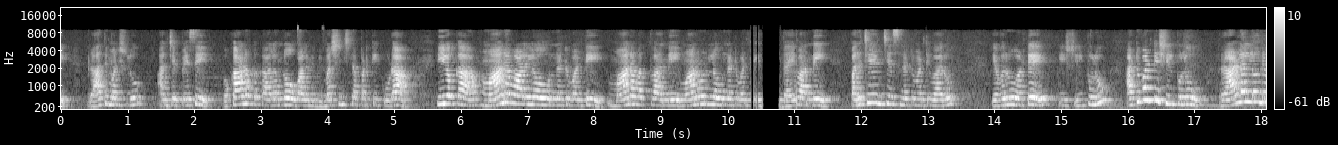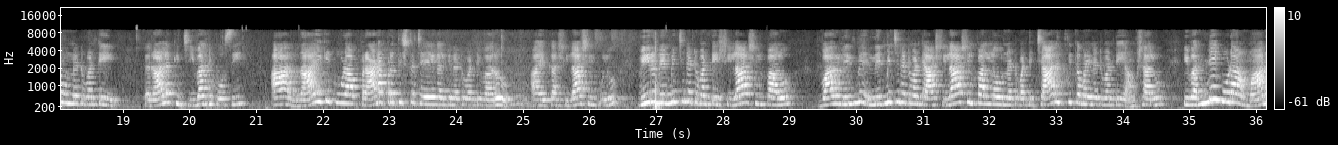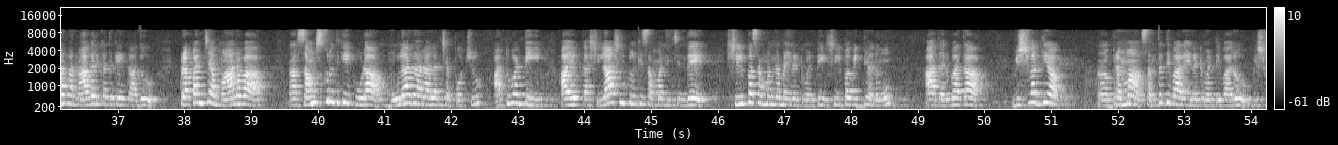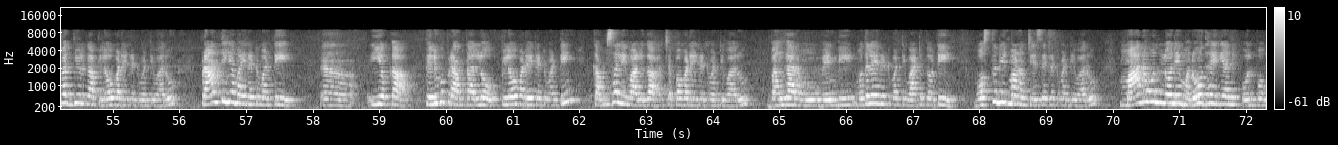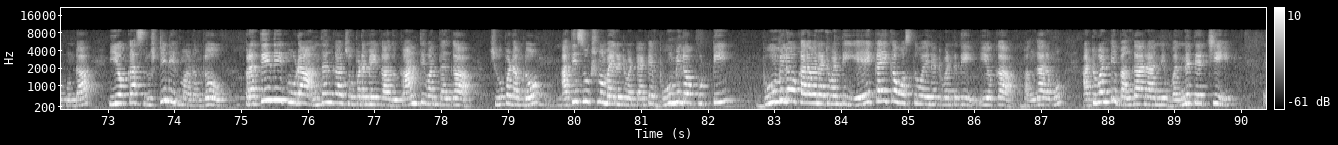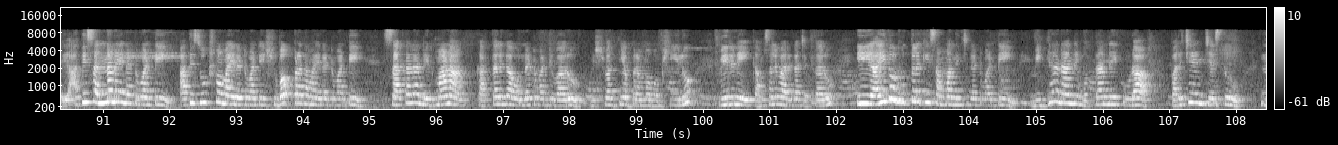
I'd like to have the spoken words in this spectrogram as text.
రాతి మనుషులు అని చెప్పేసి ఒకానొక కాలంలో వాళ్ళని విమర్శించినప్పటికీ కూడా ఈ యొక్క మానవాళిలో ఉన్నటువంటి మానవత్వాన్ని మానవుల్లో ఉన్నటువంటి దైవాన్ని పరిచయం చేసినటువంటి వారు ఎవరు అంటే ఈ శిల్పులు. అటువంటి శిల్పులు రాళ్ళల్లోనే ఉన్నటువంటి రాళ్ళకి జీవాన్ని పోసి ఆ రాయికి కూడా ప్రాణప్రతిష్ఠ చేయగలిగినటువంటి వారు ఆ యొక్క శిలాశిల్పులు. వీరు నిర్మించినటువంటి శిలాశిల్పాలు వారు నిర్మి నిర్మించినటువంటి ఆ శిలాశిల్పాల్లో ఉన్నటువంటి చారిత్రికమైనటువంటి అంశాలు ఇవన్నీ కూడా మానవ నాగరికతకే కాదు ప్రపంచ మానవ సంస్కృతికి కూడా మూలాధారాలని చెప్పవచ్చు అటువంటి ఆ యొక్క శిలాశిల్పులకి సంబంధించిందే శిల్ప సంబంధమైనటువంటి శిల్ప విజ్ఞానము. ఆ తరువాత విశ్వజ్ఞ బ్రహ్మ సంతతి వారైనటువంటి వారు విశ్వజ్ఞులుగా పిలువబడేటటువంటి వారు ప్రాంతీయమైనటువంటి ఈ యొక్క తెలుగు ప్రాంతాల్లో పిలువబడేటటువంటి కంసలి వాళ్ళుగా చెప్పబడేటటువంటి వారు బంగారము వెండి మొదలైనటువంటి వాటితోటి వస్తు నిర్మాణం చేసేటటువంటి వారు మానవుల్లోనే మనోధైర్యాన్ని కోల్పోకుండా ఈ యొక్క సృష్టి నిర్మాణంలో ప్రతిదీ కూడా అందంగా చూపడమే కాదు కాంతివంతంగా చూపడంలో అతి సూక్ష్మమైనటువంటి అంటే భూమిలో పుట్టి భూమిలో కలవనటువంటి ఏకైక వస్తువు అయినటువంటిది ఈ యొక్క బంగారము. అటువంటి బంగారాన్ని వన్నె తెచ్చి అతి సన్ననైనటువంటి అతి సూక్ష్మమైనటువంటి శుభప్రదమైనటువంటి సకల నిర్మాణ కర్తలుగా ఉన్నటువంటి వారు విశ్వజ్ఞ బ్రహ్మ వంశీయులు వీరిని కంసలి వారిగా చెప్తారు. ఈ ఐదు వృత్తులకి సంబంధించినటువంటి విజ్ఞానాన్ని మొత్తాన్ని కూడా పరిచయం చేస్తూ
